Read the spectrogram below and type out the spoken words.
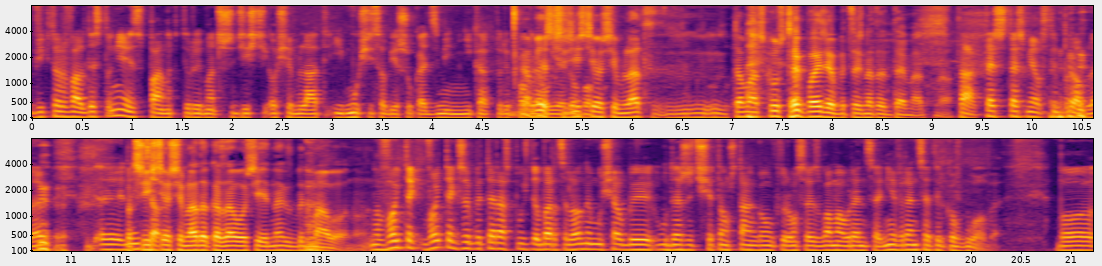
Wiktor Valdes to nie jest pan, który ma 38 lat i musi sobie szukać zmiennika, który No pograł wiesz, jego boku. 38 lat, y, Tomasz Kuszczak powiedziałby coś na ten temat. No. Tak, też, też miał z tym problem. Po no co? 38 lat okazało się jednak zbyt mało. No. No Wojtek, Wojtek, żeby teraz pójść do Barcelony, musiałby uderzyć się tą sztangą, którą sobie złamał ręce, nie w ręce, tylko w głowę. Bo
